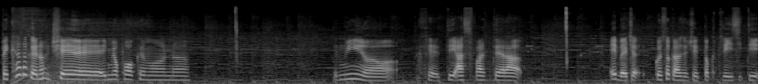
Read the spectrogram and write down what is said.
Peccato che non c'è il mio Pokémon. Il mio che ti asfalterà. E invece in questo caso c'è Toctricity.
